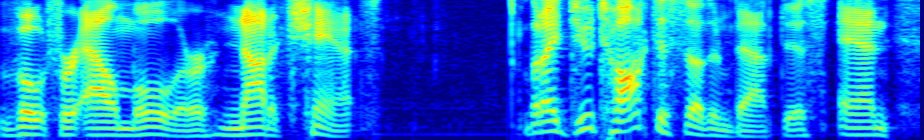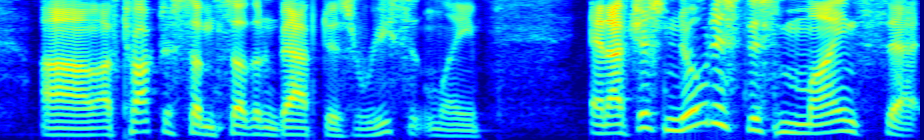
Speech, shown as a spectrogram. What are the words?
vote for Al Mohler, not a chance. But I do talk to Southern Baptists, and uh, I've talked to some Southern Baptists recently, and I've just noticed this mindset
